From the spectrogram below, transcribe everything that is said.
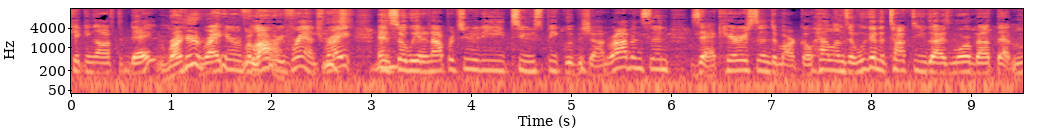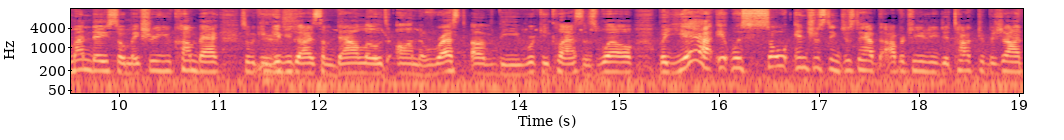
kicking off today. Right here. Right here in Flowery. Branch, Yes. right? Mhm. And so we had an opportunity to speak with Bijan Robinson, Zach Harrison, DeMarcco Hellams, and we're going to talk to you guys more about that Monday. So make sure you come back so we can give you guys some downloads on the rest of the rookie class as well. But yeah, it was so interesting just to have the opportunity to talk to Bijan.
